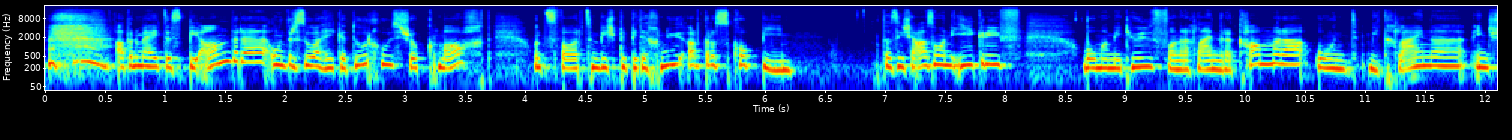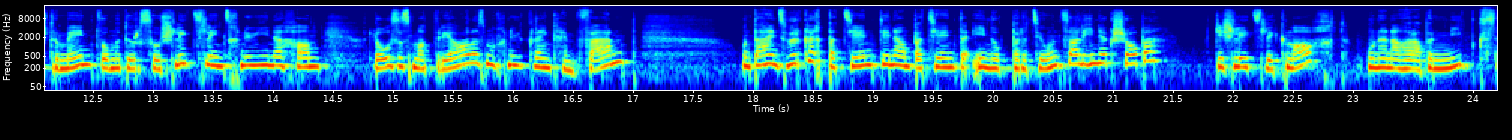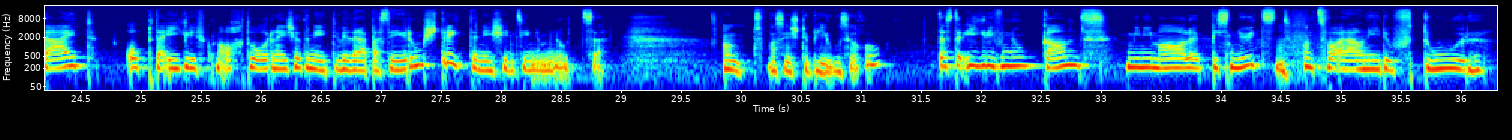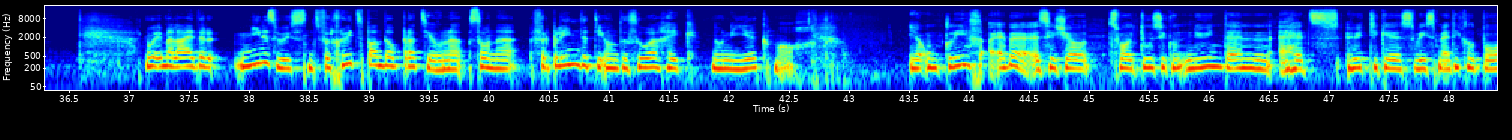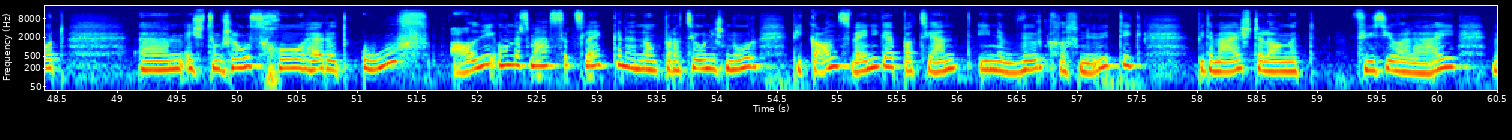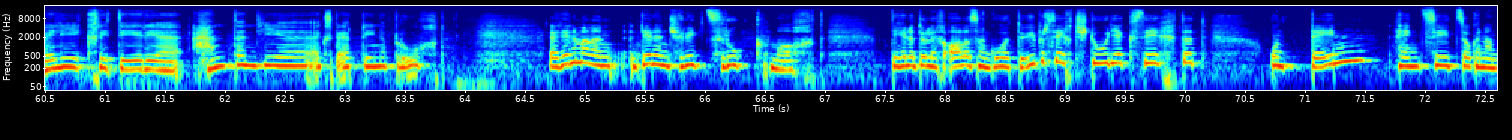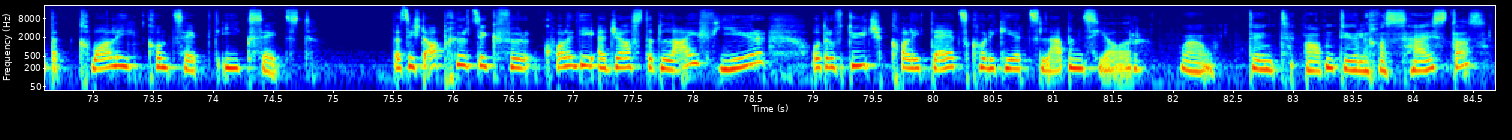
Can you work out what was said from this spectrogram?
Aber man hat das bei anderen Untersuchungen durchaus schon gemacht. Und zwar zum Beispiel bei der Kniearthroskopie. Das ist auch so ein Eingriff, wo man mit Hilfe von einer kleineren Kamera und mit kleinen Instrumenten, wo man durch so Schlitzchen ins Knie hinein kann, loses Material aus dem Kniegelenk entfernt. Und da haben sie wirklich Patientinnen und Patienten in den Operationssaal hineingeschoben, die Schlitzchen gemacht und dann nachher aber nicht gesagt, ob der Eingriff gemacht worden ist oder nicht, weil er eben sehr umstritten ist in seinem Nutzen. Und was ist dabei herausgekommen? Dass der Eingriff nur ganz minimal etwas nützt, und zwar auch nicht auf Dauer. Nur immer leider meines Wissens für Kreuzbandoperationen so eine verblindete Untersuchung noch nie gemacht. Ja, und gleich, eben, es ist ja 2009, dann hat das heutige Swiss Medical Board ähm, ist zum Schluss gekommen, hört auf, alle unter das Messer zu legen. Eine Operation ist nur bei ganz wenigen Patientinnen wirklich nötig. Bei den meisten lange Physio allein. Welche Kriterien haben denn die Expertinnen gebraucht? Die haben mal einen, einen Schritt zurück gemacht. Die haben natürlich alles an guten Übersichtsstudien gesichtet und dann haben sie das sogenannte Quali-Konzept eingesetzt. Das ist die Abkürzung für Quality Adjusted Life Year oder auf Deutsch qualitätskorrigiertes Lebensjahr. Wow, klingt abenteuerlich. Was heißt das?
